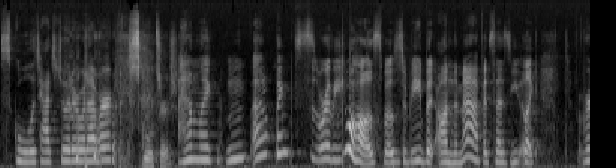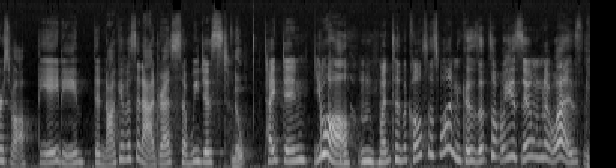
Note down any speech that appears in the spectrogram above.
school attached to it or whatever. School church. And I'm like, mm, I don't think this is where the U-Haul is supposed to be. But on the map, it says you like. First of all, the AD did not give us an address, so we just Nope. typed in U-Haul and went to the closest one because that's what we assumed it was.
